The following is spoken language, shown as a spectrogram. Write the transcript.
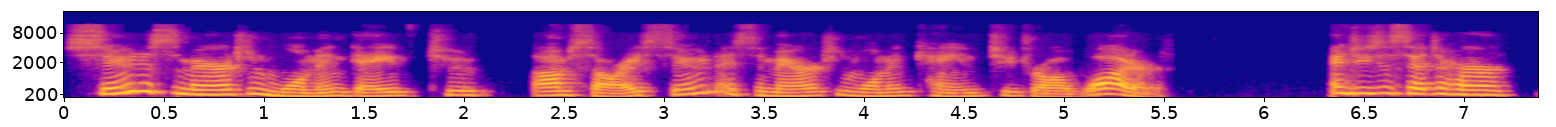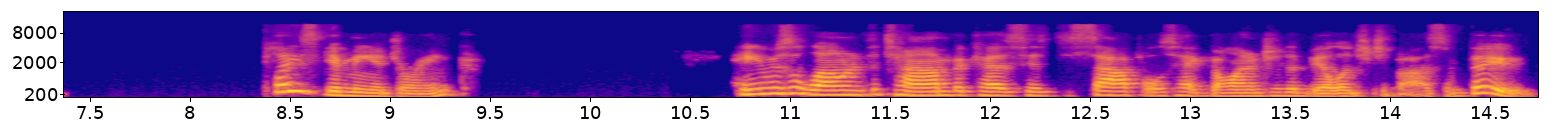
Soon a Samaritan woman gave to, I'm sorry, soon a Samaritan woman came to draw water. And Jesus said to her, Please give me a drink. He was alone at the time because his disciples had gone into the village to buy some food.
